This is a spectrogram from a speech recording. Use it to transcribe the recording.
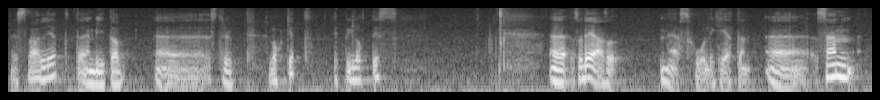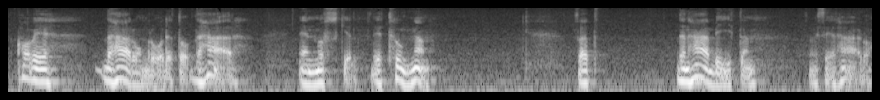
Det är svalget, där är en bit av eh, struplocket, epiglottis. Eh, så det är alltså näshåligheten. Eh, sen har vi det här området. Då. Det här är en muskel, det är tungan. Så att den här biten som vi ser här då.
